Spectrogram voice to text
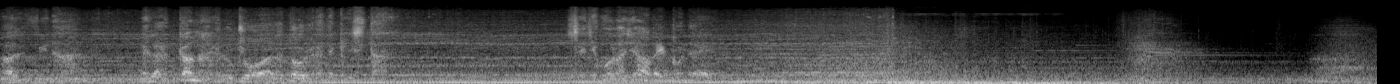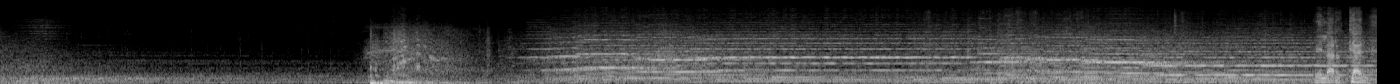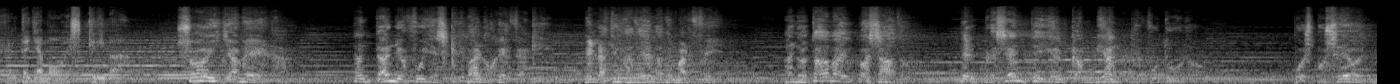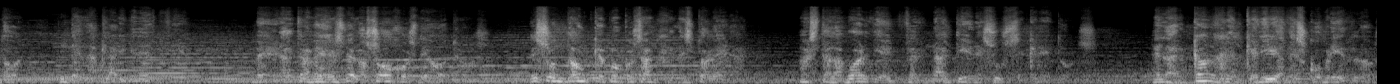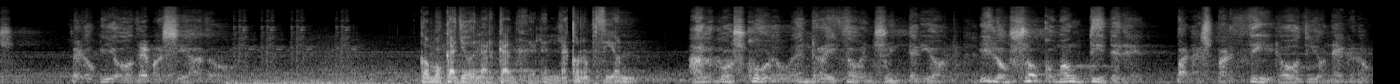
Al final, el arcángel huyó a la torre de cristal. Se llevó la llave con él. Soy Llamera. Antaño fui escribano jefe aquí, en la ciudadela de Marfil. Anotaba el pasado, el presente y el cambiante futuro. Pues poseo el don de la clarividencia. Ver a través de los ojos de otros. Es un don que pocos ángeles toleran. Hasta la Guardia Infernal tiene sus secretos. El arcángel quería descubrirlos, pero vio demasiado. ¿Cómo cayó el arcángel en la corrupción? Algo oscuro enraizó en su interior y lo usó como un títere para esparcir odio negro.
